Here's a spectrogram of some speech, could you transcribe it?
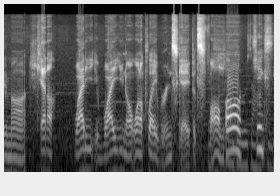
we march. Kenna, why do you why you not want to play RuneScape? It's fun. Oh, Those are chicks.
